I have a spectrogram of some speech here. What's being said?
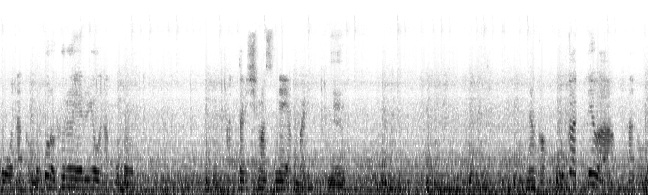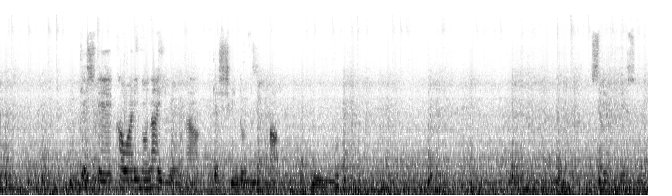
こう、なんか心震えるようなことあったりしますね、やっぱり。ねなんか、他では、あの、決して変わりのないような景色というか、うん素敵ですね。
